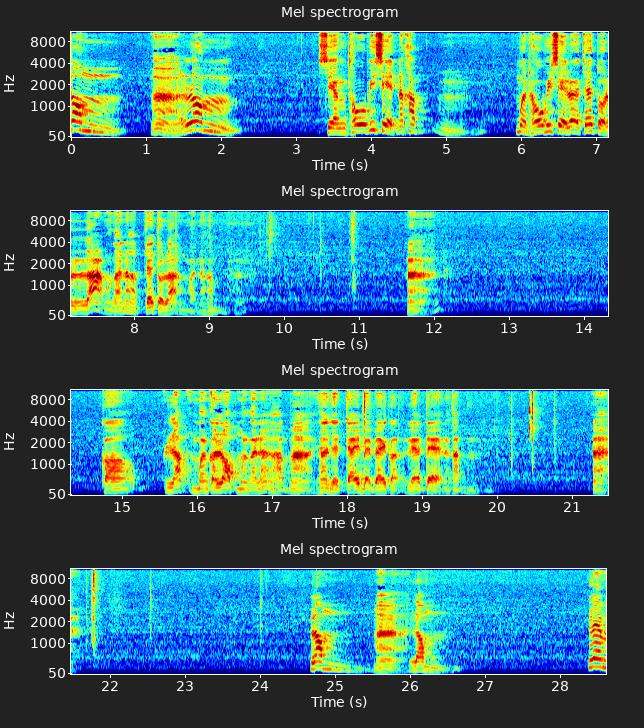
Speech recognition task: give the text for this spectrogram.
ล่อมอ่าล่อมเสียงโทพิเศษนะครับ อืมเมื่อโทพิเศษแล้วใจตัวละเหมือนกันนะครับ ใจตัวละเหมือนกันนะครับ ก็รับเหมือนกับรอบเหมือนกันนะครับอ่าท่านจะใจแบบใดก็แล้วแต่นะครับ อ่าล่อมอ่าล่อม เล่ม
